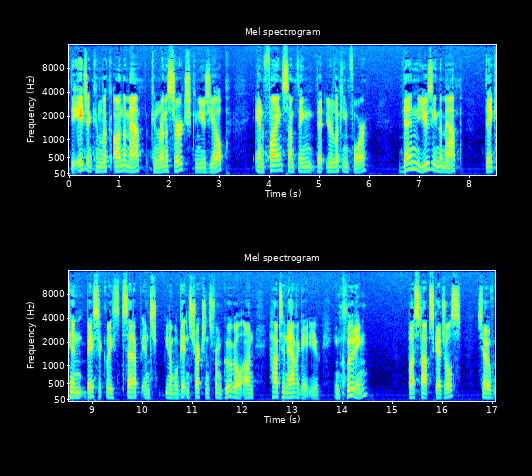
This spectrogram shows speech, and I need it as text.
The agent can look on the map can run a search can use yelp and find something that you're looking for. Then using the map they can basically set up inst- you know we'll get instructions from google on how to navigate you including bus stop schedules. So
